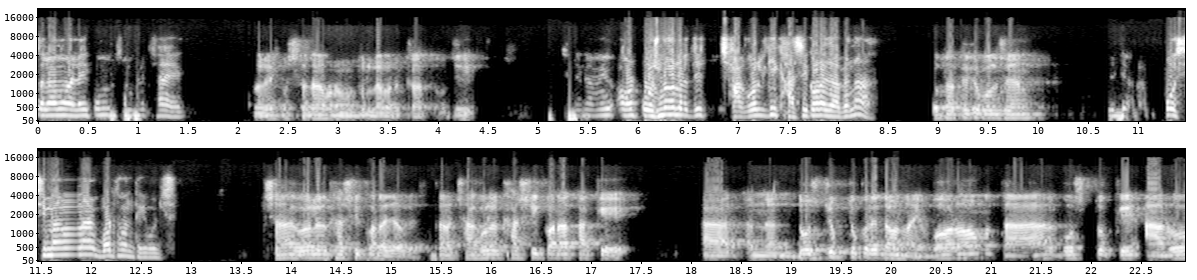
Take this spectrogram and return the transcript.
আসসালামু আলাইকুম সম্রাট সাহেব। ওয়ালাইকুম আসসালাম রহমতুল্লাহ বরকাত জি। আমি আমার প্রশ্ন হলো যে ছাগল কি খাসি করা যাবে না? কোথা থেকে বলছেন? পশ্চিমবাংলার বর্ধমান থেকে বলছি। ছাগলের খাসি করা যাবে। কারণ ছাগলের খাসি করা তাকে দোষযুক্ত করে দেওয়া নাই। বরং তার গোস্তকে আরও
